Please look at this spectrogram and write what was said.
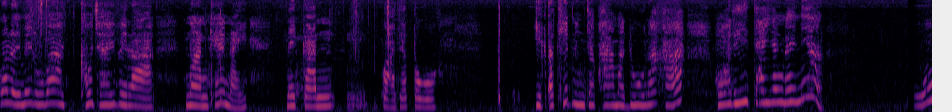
ก็เลยไม่รู้ว่าเขาใช้เวลานานแค่ไหน ในการกว่าจะโต อีกอาทิตย์หนึ่งจะพามาดูนะคะโอดีใจยังไงเนี่ยโอ้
